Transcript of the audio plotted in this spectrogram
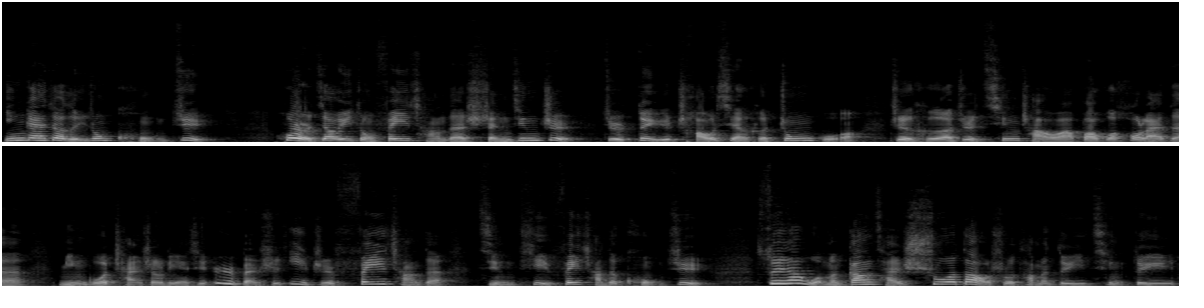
应该叫做一种恐惧。或者叫一种非常的神经质，就是对于朝鲜和中国，这和就是清朝啊，包括后来的民国产生联系，日本是一直非常的警惕，非常的恐惧。虽然我们刚才说到说他们对于清对于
